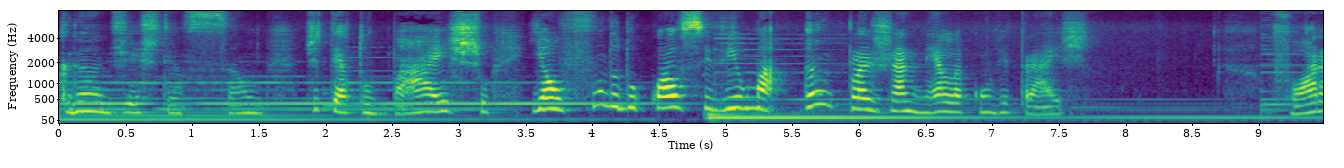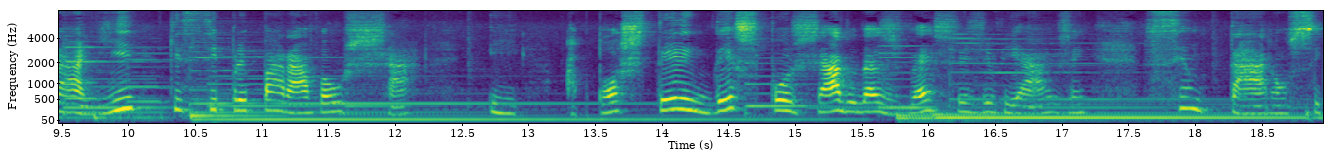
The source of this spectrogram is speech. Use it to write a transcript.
grande extensão, de teto baixo e ao fundo do qual se via uma ampla janela com vitrais. Fora aí que se preparava o chá e, após terem despojado das vestes de viagem, sentaram-se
